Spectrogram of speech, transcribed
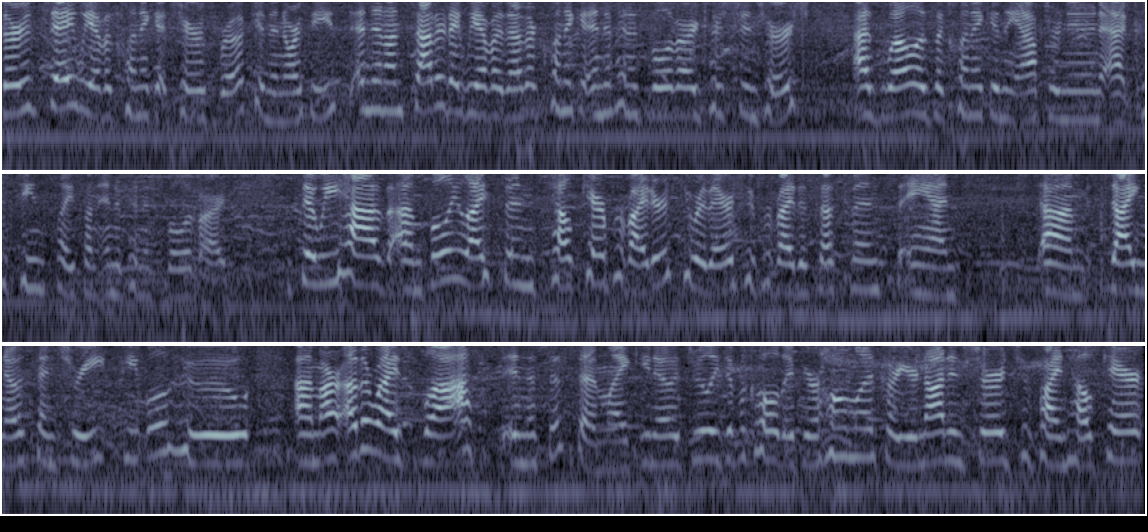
Thursday, we have a clinic at Cherith Brook in the Northeast. And then on Saturday, we have another clinic at Independence Boulevard Christian Church, as well as a clinic in the afternoon at Christine's Place on Independence Boulevard. So we have um, fully licensed healthcare providers who are there to provide assessments and um, diagnose and treat people who um, are otherwise lost in the system. Like, you know, it's really difficult if you're homeless or you're not insured to find health care.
